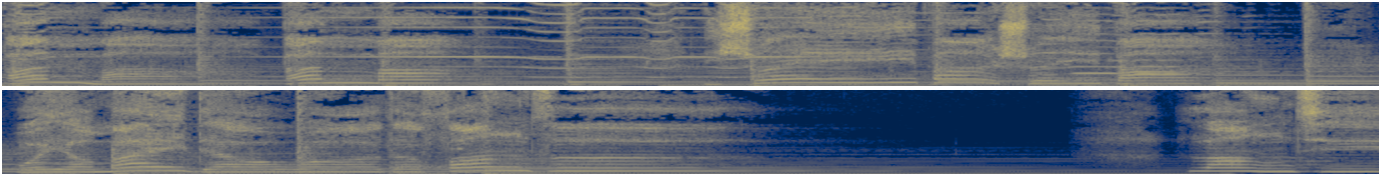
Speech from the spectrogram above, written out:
斑马，斑马，你睡吧，睡吧，我要卖掉我的房子，浪迹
